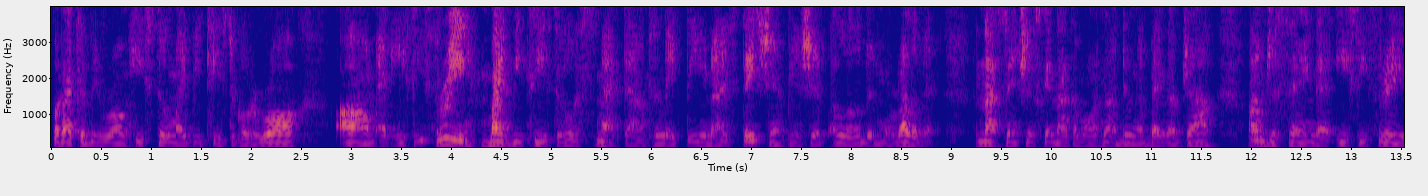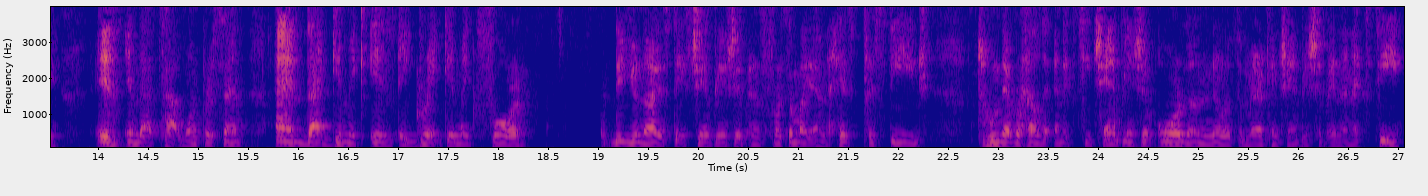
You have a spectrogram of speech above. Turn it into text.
but I could be wrong. He still might be teased to go to Raw. Um, and EC3 might be teased to go to SmackDown to make the United States Championship a little bit more relevant. I'm not saying Shinsuke Nakamura is not doing a banged up job. I'm just saying that EC3 is in that top 1%, and that gimmick is a great gimmick for the United States Championship and for somebody in his prestige who never held the NXT Championship or the North American Championship in NXT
